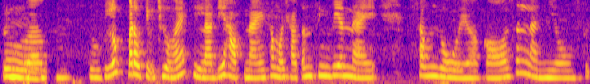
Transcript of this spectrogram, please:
từ ừ. từ lúc bắt đầu tiệu trường ấy thì là đi học này xong rồi chào tân sinh viên này xong rồi ờ, có rất là nhiều sự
